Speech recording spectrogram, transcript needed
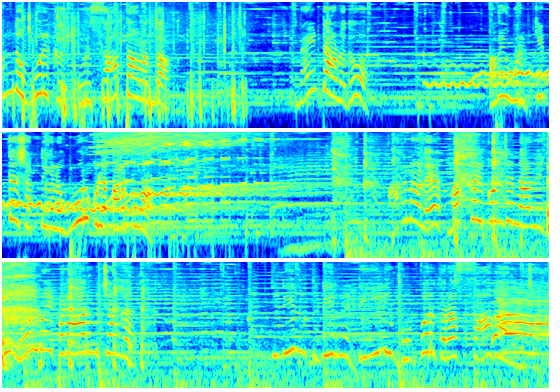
அந்த ஊருக்கு ஒரு சாத்தா வந்தான். நைட் ஆனதும் அவன் ஒரு கெட்ட சக்திகளை ஊருக்குள்ள பரப்புவான். கொஞ்ச நாள்லயே நோய்வாய்ப்பட ஆரம்பிச்சாங்க. திடீர்னு திடீர்னு டெய்லி ஒவ்வொருத்தரா சாக ஆரம்பிச்சாங்க.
